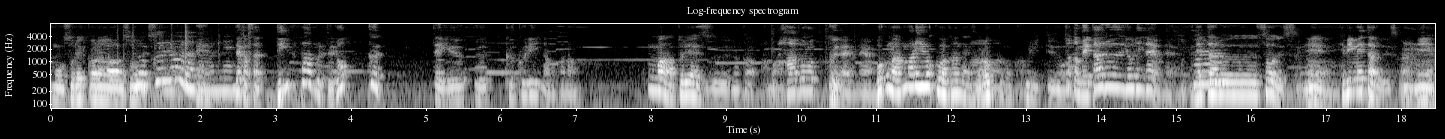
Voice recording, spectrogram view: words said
うん。もうそれからそうロッですクンローラーだえもんね。だからさディープパープルってロックっていうくくりなのかな？まあとりあえずなんか、まあハードロックだよね。僕もあんまりよくわかんないんですよロックのくくりっていうのが。ちょっとメタル寄りだよね。メタルそうですね、うん。ヘビメタルですからね。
